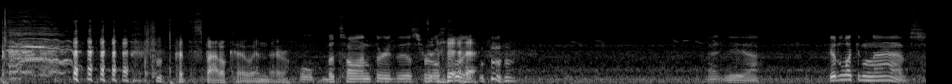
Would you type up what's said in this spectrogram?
Put the Spatelco in there. We'll baton through this real quick. uh, yeah. Good looking knives.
